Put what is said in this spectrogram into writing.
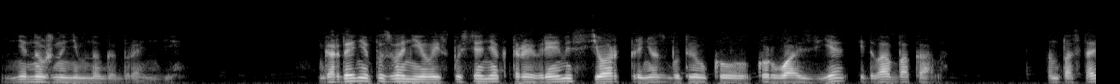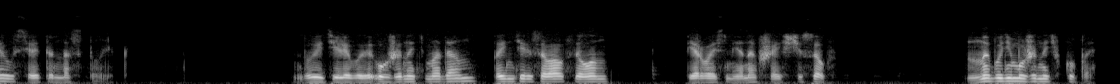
«Мне нужно немного бренди». Гордения позвонила, и спустя некоторое время Стюарт принес бутылку курвуазье и два бокала. Он поставил все это на столик. «Будете ли вы ужинать, мадам?» — поинтересовался он. Первая смена в шесть часов. Мы будем ужинать в купе,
